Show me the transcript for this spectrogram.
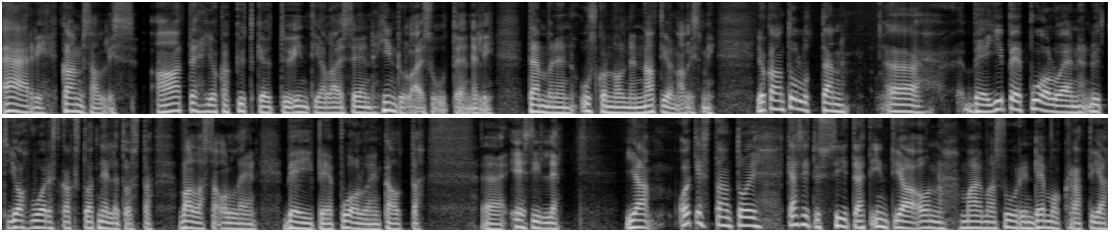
ääri kansallisaate, joka kytkeytyy intialaiseen hindulaisuuteen, eli tämmöinen uskonnollinen nationalismi, joka on tullut tämän BJP-puolueen nyt jo vuodesta 2014 vallassa olleen BJP-puolueen kautta esille. Ja oikeastaan toi käsitys siitä, että Intia on maailman suurin demokratia,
